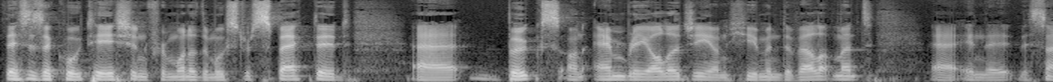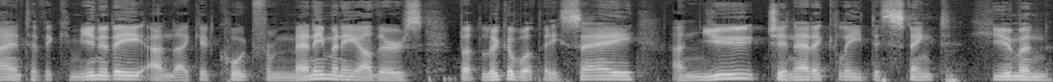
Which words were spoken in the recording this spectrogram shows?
This is a quotation from one of the most respected uh, books on embryology, on human development. Uh, in the, the scientific community, and I could quote from many, many others, but look at what they say a new genetically distinct human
